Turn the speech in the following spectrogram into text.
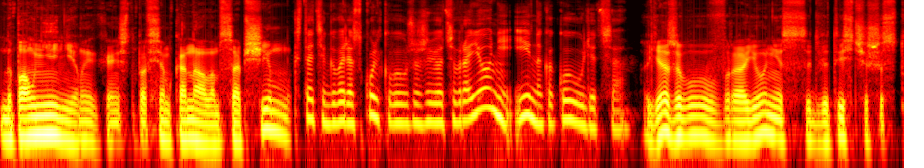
наполнение, мы, конечно, по всем каналам сообщим. Кстати говоря, сколько вы уже живете в районе и на какой улице? Я живу в районе с 2006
